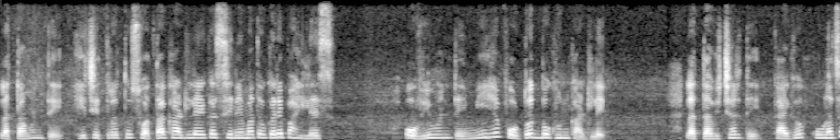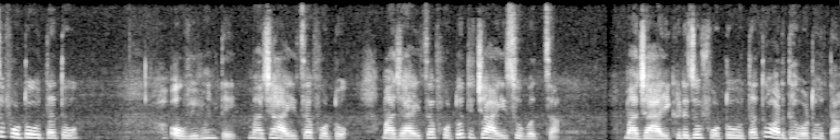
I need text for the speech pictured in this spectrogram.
लता म्हणते हे चित्र तू स्वतः काढले आहे का सिनेमात वगैरे पाहिलेस ओवी म्हणते मी हे फोटोत बघून काढले. लता विचारते काय गं कोणाचा फोटो होता तो? ओवी म्हणते माझ्या आईचा फोटो माझ्या आईचा फोटो तिच्या आईसोबतचा. माझ्या आईकडे जो फोटो होता तो अर्धवट होता.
